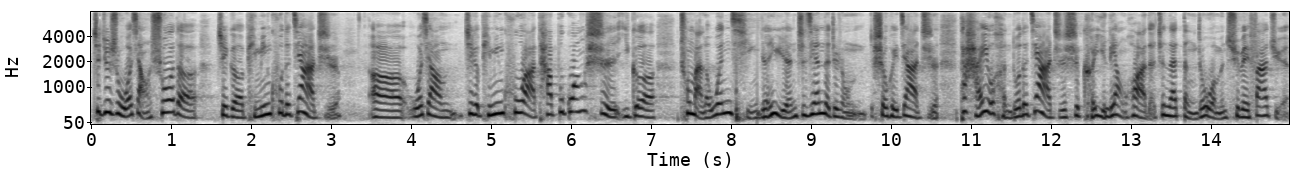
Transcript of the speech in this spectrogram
这就是我想说的这个贫民窟的价值。呃，我想这个贫民窟啊，它不光是一个充满了温情、人与人之间的这种社会价值，它还有很多的价值是可以量化的，正在等着我们去被发掘。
